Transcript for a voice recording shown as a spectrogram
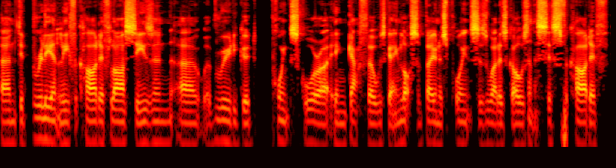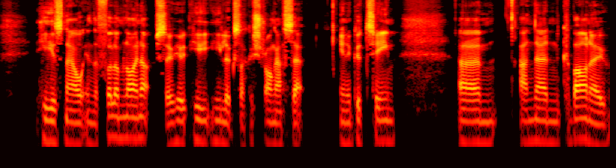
um, did brilliantly for Cardiff last season. Uh, a really good point scorer in Gaffer, was getting lots of bonus points as well as goals and assists for Cardiff. He is now in the Fulham lineup, so he, he, he looks like a strong asset in a good team. Um, and then Kebano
